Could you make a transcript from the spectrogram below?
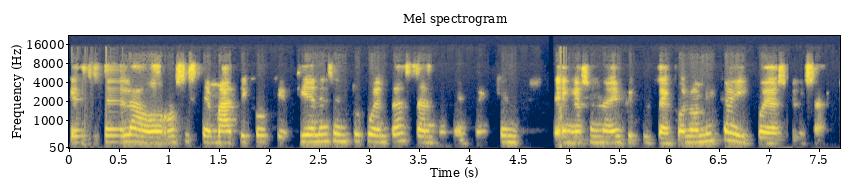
que es el ahorro sistemático que tienes en tu cuenta hasta el momento en que tengas una dificultad económica y puedas utilizarlo.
